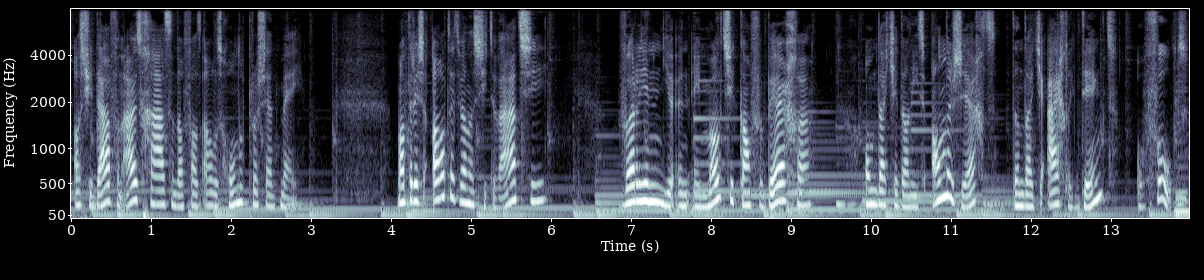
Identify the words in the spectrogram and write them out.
Als je daarvan uitgaat, dan valt alles 100% mee. Want er is altijd wel een situatie waarin je een emotie kan verbergen omdat je dan iets anders zegt dan dat je eigenlijk denkt of voelt.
